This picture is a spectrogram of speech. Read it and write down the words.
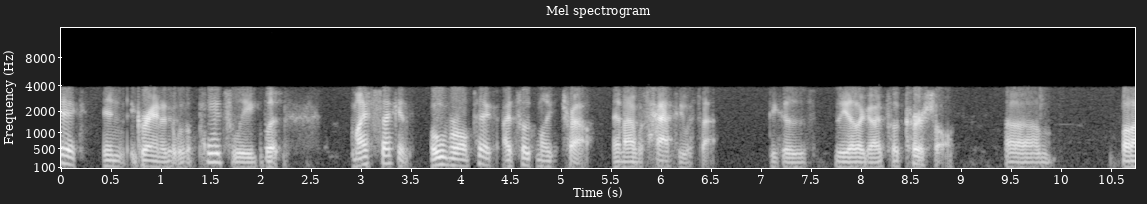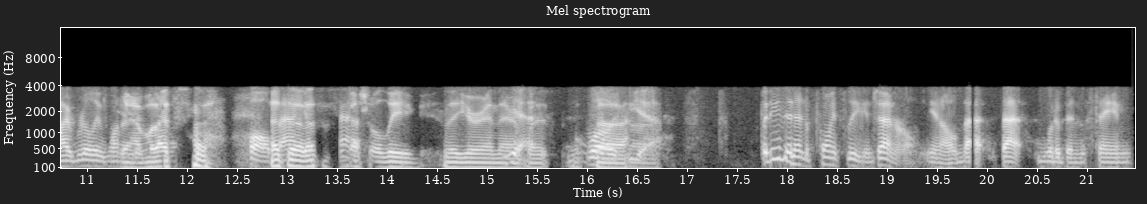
pick in granted it was a points league, but my second overall pick I took Mike Trout and I was happy with that because the other guy took Kershaw. Um, but I really wanted yeah, to well, that's fall that's back a that's a special league that you're in there. Yeah. But well, uh, yeah. But even in a points league in general, you know that that would have been the same.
